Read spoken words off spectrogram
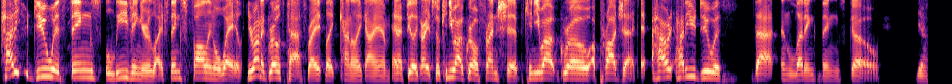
how do you do with things leaving your life, things falling away? You're on a growth path, right? Like kind of like I am. And I feel like, all right, so can you outgrow a friendship? Can you outgrow a project? How how do you do with that and letting things go? Yeah.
